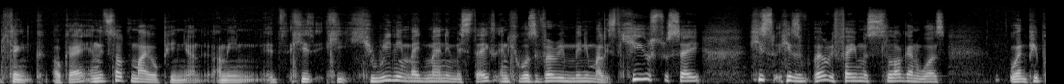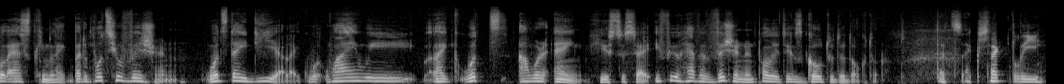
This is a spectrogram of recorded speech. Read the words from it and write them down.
think. Okay, and it's not my opinion. I mean, it's, he he he really made many mistakes, and he was very minimalist. He used to say, his his very famous slogan was, when people asked him like, "But what's your vision? What's the idea? Like, wh- why we like what's our aim?" He used to say, "If you have a vision in politics, go to the doctor." That's exactly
